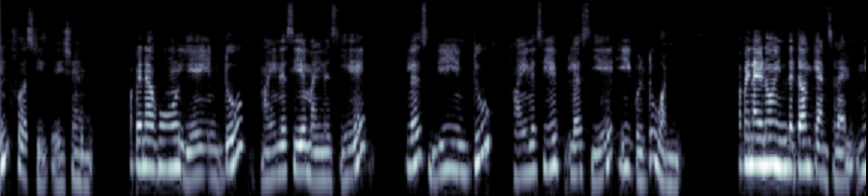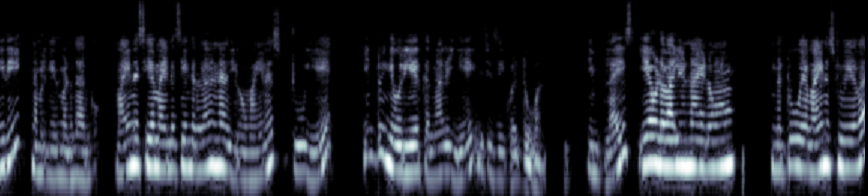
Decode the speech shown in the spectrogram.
in first equation அப்ப என்ன ஆகும் a into minus a minus a plus b into minus a plus a equal to 1. அப்ப என்ன ஆயிடும்? இந்த டேர்ம் கேன்சல் ஆயிடும். மீதி நம்மளுக்கு இது மட்டும் தான் இருக்கும் மைனஸ் ஏ மைனஸ் ஏங்கிறதுனால என்ன எழுதிடும் மைனஸ் டூ ஏ இன்டூ இங்க ஒரு ஏ இருக்கிறதுனால a which is equal to one implies ஏவோட வேல்யூ என்ன ஆயிடும்? இந்த டூ ஏ மைனஸ் டூ ஏவை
